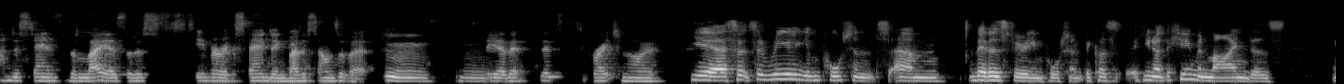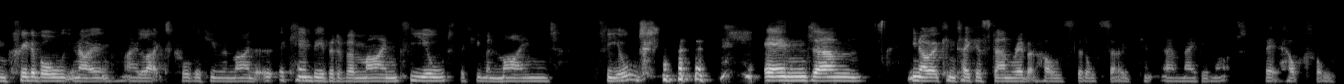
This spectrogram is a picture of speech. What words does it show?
understands the layers that is ever expanding by the sounds of it. Mm, mm. yeah that that's great to know. Yeah so it's a really important um, that is very important because you know the human mind is incredible. You know i like to call the human mind it can be a bit of a minefield the human mind field. And um, you know it can take us down rabbit holes that also can uh, maybe not that helpful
